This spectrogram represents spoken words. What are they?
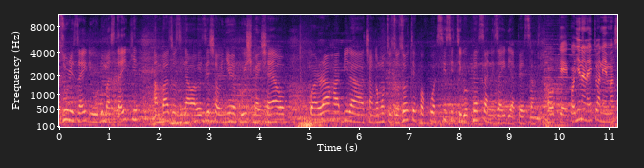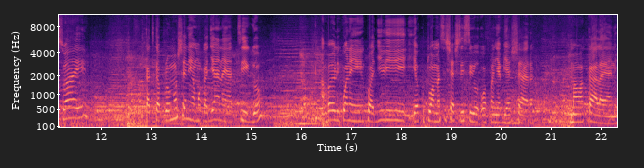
nzuri zaidi, huduma stahiki ambazo zinawawezesha wenyewe kuishi maisha yao kwa raha bila changamoto zozote, kwa kuwa sisi Tigo Pesa ni zaidi ya pesa. Okay, kwa jina naitwa Neema Swai. Katika promotion ya mwaka jana ya Tigo ambayo ilikuwa ni kwa ajili ya kutuhamasisha sisi wafanyabiashara mawakala, yani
